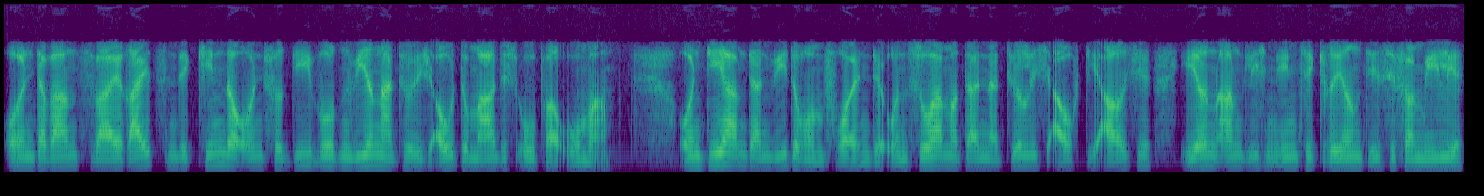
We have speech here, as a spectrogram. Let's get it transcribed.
Und da waren zwei reizende Kinder und für die wurden wir natürlich automatisch Opa, Oma. Und die haben dann wiederum Freunde. Und so haben wir dann natürlich auch die Arche Ehrenamtlichen integrieren, diese Familie.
